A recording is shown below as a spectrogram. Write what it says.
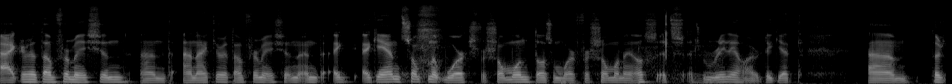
accurate information and inaccurate information. And ag- again, something that works for someone doesn't work for someone else. It's it's really hard to get. Um, there's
